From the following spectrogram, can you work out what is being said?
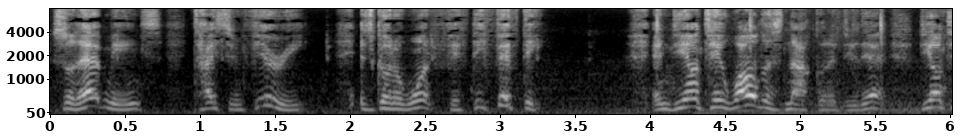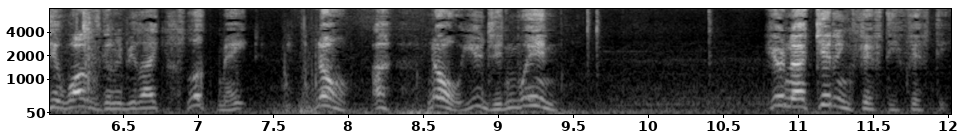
So that means Tyson Fury is going to want 50-50. And Deontay Wilder's not going to do that. Deontay Wilder's going to be like, look, mate, no, uh, no, you didn't win. You're not getting 50-50.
